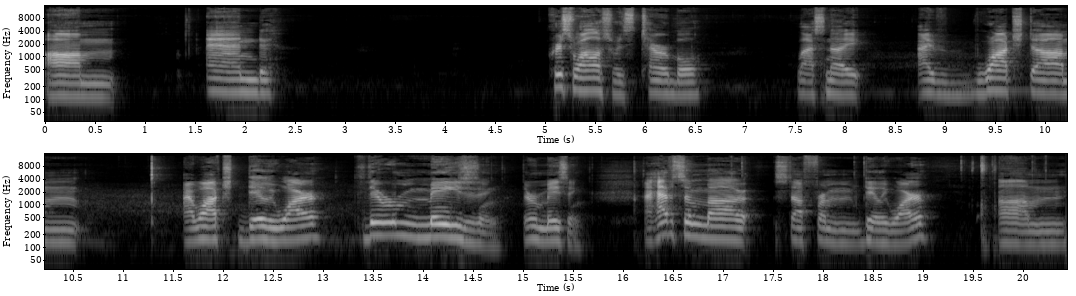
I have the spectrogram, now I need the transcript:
Um and Chris Wallace was terrible last night. I watched um I watched Daily Wire. They're amazing. They're amazing. I have some uh, stuff from Daily Wire. Um,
